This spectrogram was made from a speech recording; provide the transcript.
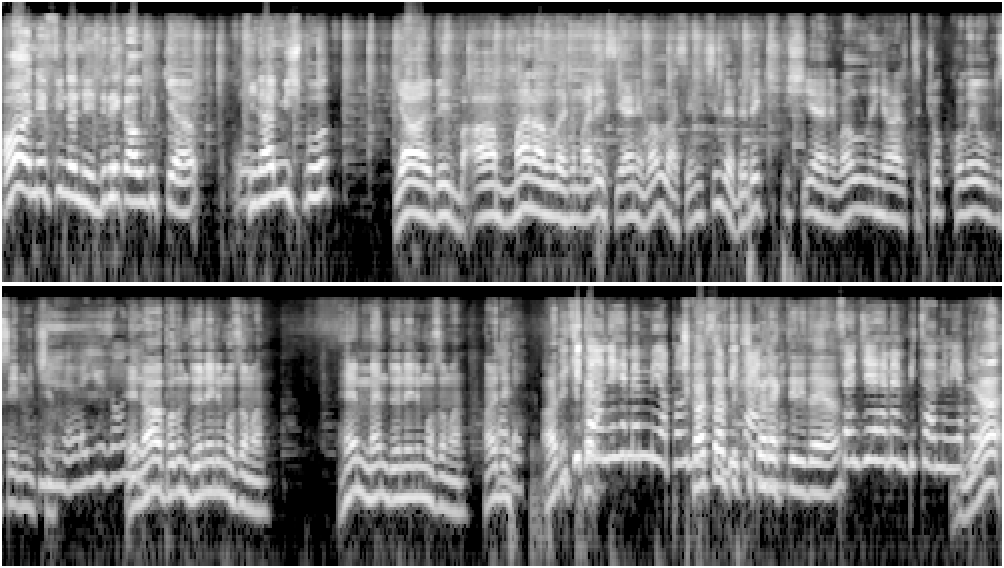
Aa ne finali direkt aldık ya. Finalmiş bu. Ya ben aman Allah'ım Alex yani vallahi senin için de bebek işi yani vallahi artık çok kolay oldu senin için. 110 E ne yapalım dönelim o zaman. Hemen dönelim o zaman. Hadi. Hadi, Hadi. İki çıkar, tane hemen mi yapalım çıkart yoksa bir artık şu tane mi? karakteri de ya. Sence hemen bir tane mi yapalım? Ya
